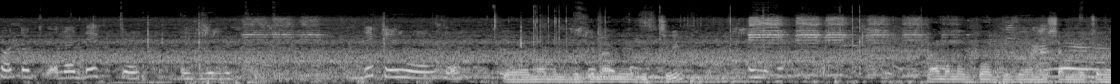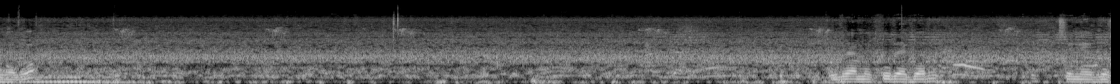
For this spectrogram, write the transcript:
হঠাৎ করে দেখতে দেখে তো মামুনি দিকে নামিয়ে দিচ্ছি। নামানোর পর দিকে আমি সামনে চলে যাব। গ্রামে কুড়েঘর চীনের ঘর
